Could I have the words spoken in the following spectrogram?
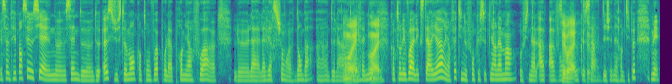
Mais ça me fait penser aussi à une scène de, de Us, justement, quand on voit pour la première fois euh, le, la, la version euh, d'en bas euh, de, la, de la famille. ouais. Quand on les voit à l'extérieur, et en fait, ils ne font que se tenir la main, au final, av- avant vrai, que ça vrai. dégénère un petit peu. Mais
